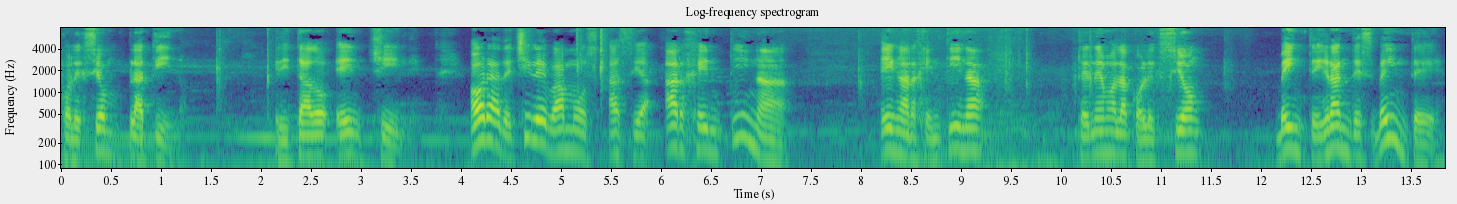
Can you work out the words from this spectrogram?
colección platino editado en Chile. Ahora de Chile vamos hacia Argentina. En Argentina tenemos la colección 20 grandes 20.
